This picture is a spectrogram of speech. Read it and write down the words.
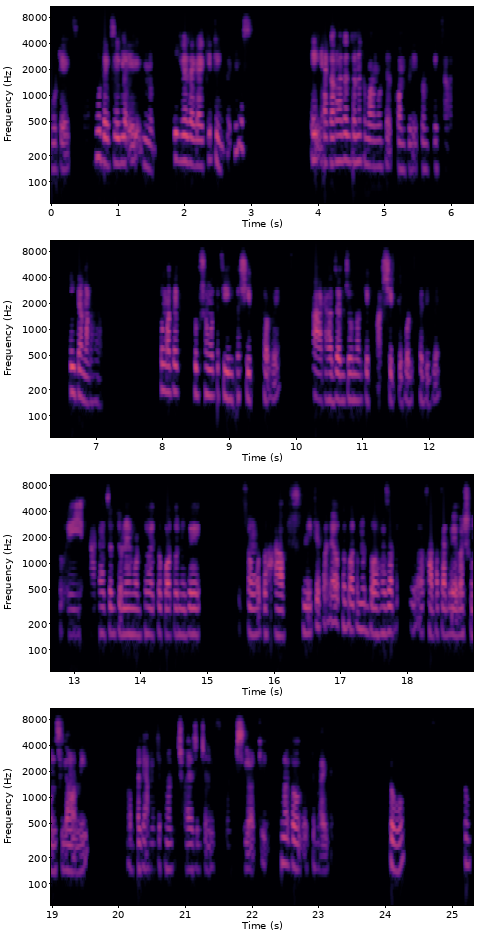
বুটেক্স, বুটেক্স এগুলা এগুলো জায়গায় কি টিকবে। ঠিক আছে? এই ১১,০০০ জন্য তোমার মধ্যে কম্পিটিশন প্রিফার এইটা আমার হয়। তোমাদের খুব সম্ভবত ৩ টা শিফট হবে। ৮,০০০ জন আরকি ফার্স্ট শিফটে পরীক্ষা দিবে। তো এই ৮,০০০ জনের মধ্যে হয়তো কত নিবে সম্ভবত হাফ নিতে পারে অথবা তোমার দশ হাজার খাতা কাটবে এবার শুনছিলাম আমি। বাদবাকি আমাদের তোমার ৬,০০০ জন ছিল আরকি। নয়তো একটু বাইরে। তো তো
